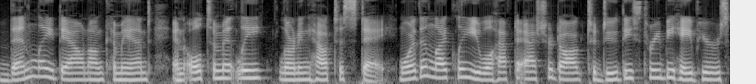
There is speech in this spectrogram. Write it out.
then lay down on command, and ultimately learning how to stay. More than likely, you will have to ask your dog to do these three behaviors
